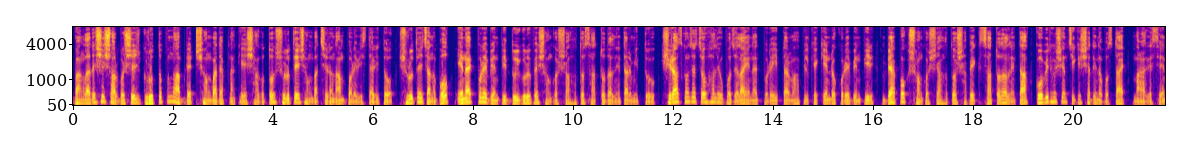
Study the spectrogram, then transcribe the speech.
বাংলাদেশের সর্বশেষ গুরুত্বপূর্ণ আপডেট সংবাদে আপনাকে স্বাগত। শুরুতেই সংবাদ শিরোনাম, পরে বিস্তারিত। শুরুতেই জানাব, এনায়েতপুরে বিএনপির দুই গ্রুপের সংঘর্ষ আহত ছাত্রদল নেতার মৃত্যু। সিরাজগঞ্জের চৌহালী উপজেলা এনায়েতপুরে ইফতার মাহফিলকে কেন্দ্র করে বিএনপির ব্যাপক সংঘর্ষে আহত সাবেক ছাত্রদল নেতা কবির হোসেন চিকিৎসাধীন অবস্থায় মারা গেছেন।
